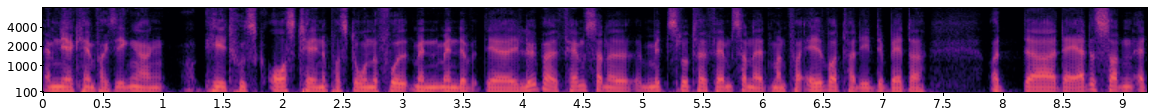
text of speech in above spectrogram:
Jamen, jeg kan faktisk ikke engang helt huske årstallene på stående fod, men, men det, det er i løbet af 90'erne, midt slut 90'erne, at man for alvor tager de debatter. Og der, der er det sådan, at,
